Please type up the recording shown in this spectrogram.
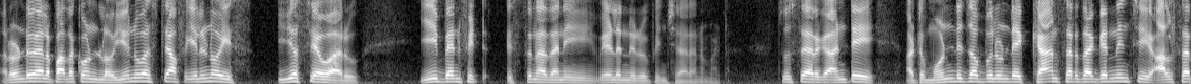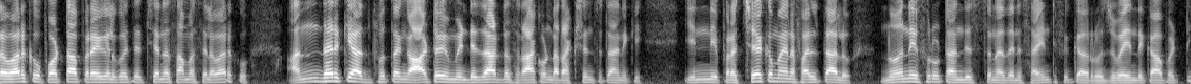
రెండు వేల పదకొండులో యూనివర్సిటీ ఆఫ్ ఇలినోయిస్ యుఎస్ఏ వారు ఈ బెనిఫిట్ ఇస్తున్నదని వీళ్ళు నిరూపించారనమాట చూశారుగా అంటే అటు మొండి జబ్బులుండే క్యాన్సర్ దగ్గర నుంచి అల్సర్ వరకు పొట్టా ప్రేగులకు వచ్చే చిన్న సమస్యల వరకు అందరికీ అద్భుతంగా ఆటోఇమ్యూన్ డిజార్డర్స్ రాకుండా రక్షించడానికి ఇన్ని ప్రత్యేకమైన ఫలితాలు నోనీ ఫ్రూట్ అందిస్తున్నదని సైంటిఫిక్గా రుజువైంది కాబట్టి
